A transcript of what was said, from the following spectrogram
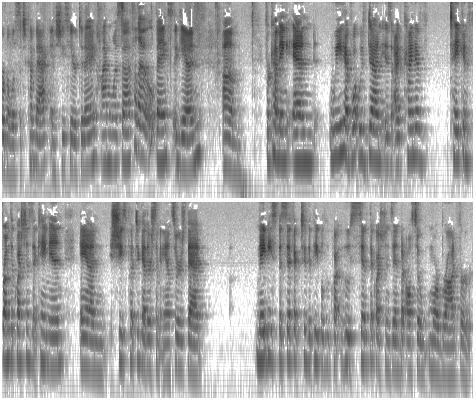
for Melissa to come back, and she's here today. Hi, Melissa. Hello. Thanks again um, for coming. And we have what we've done is I've kind of taken from the questions that came in, and she's put together some answers that may be specific to the people who who sent the questions in, but also more broad for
